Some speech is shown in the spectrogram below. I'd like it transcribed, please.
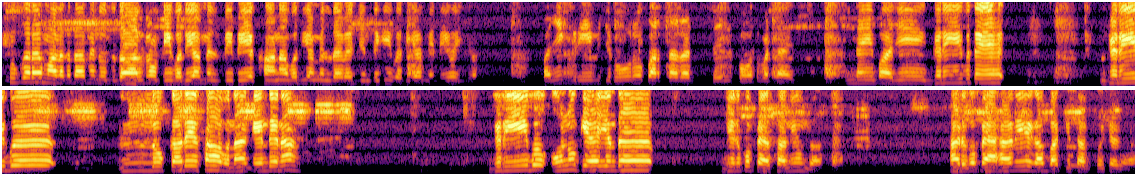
ਸ਼ੁਕਰ ਹੈ ਮਾਲਕ ਦਾ ਮੈਨੂੰ ਦਾਲ ਰੋਟੀ ਵਧੀਆ ਮਿਲਦੀ ਪਈ ਹੈ ਖਾਣਾ ਵਧੀਆ ਮਿਲਦਾ ਹੈ ਜ਼ਿੰਦਗੀ ਵਧੀਆ ਮਿਲੀ ਹੋਈ ਆ। ਭਾਜੀ ਗਰੀਬ ਜ਼ਰੂਰ ਹੋ ਪਰ ਤੁਹਾਡਾ ਦਿਲ ਬਹੁਤ ਵੱਡਾ ਹੈ ਜੀ। ਨਹੀਂ ਭਾਜੀ ਗਰੀਬ ਤੇ ਗਰੀਬ ਲੋਕਾਂ ਦੇ ਹਿਸਾਬ ਨਾਲ ਕਹਿੰਦੇ ਨਾ ਗਰੀਬ ਉਹਨੂੰ ਕਿਹਾ ਜਾਂਦਾ ਜਿਹਦੇ ਕੋਲ ਪੈਸਾ ਨਹੀਂ ਹੁੰਦਾ। ਸਾਡੇ ਕੋਲ ਪੈਸਾ ਨਹੀਂ ਹੈਗਾ ਬਾਕੀ ਸਭ ਕੁਝ ਹੈਗਾ।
